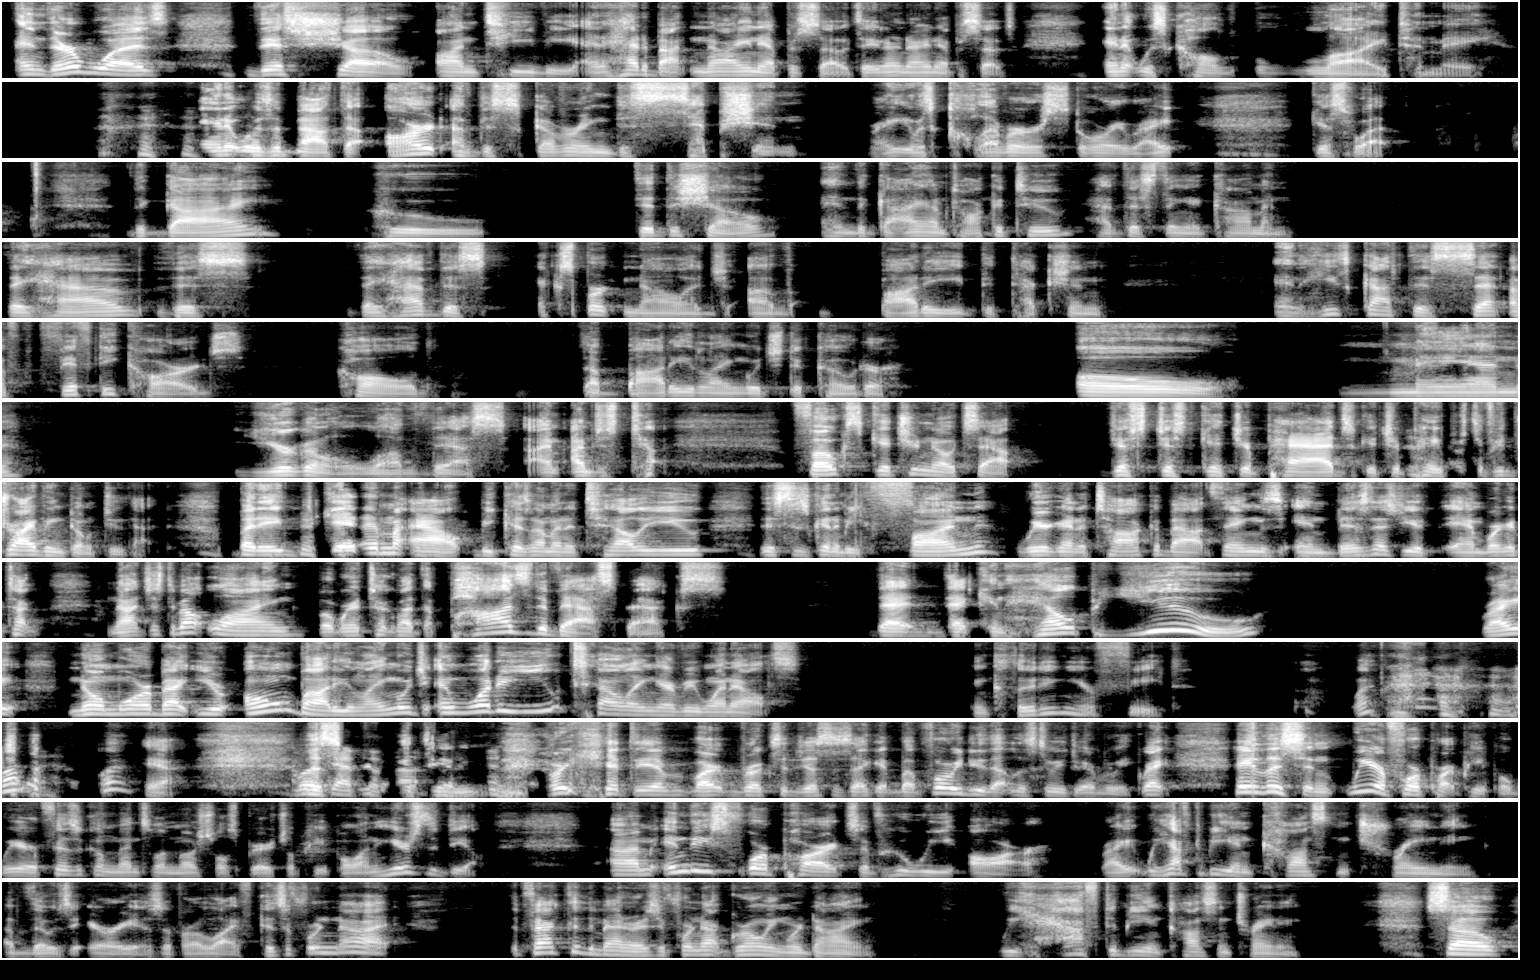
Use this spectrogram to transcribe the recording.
And there was this show on TV, and it had about nine episodes, eight or nine episodes, and it was called Lie to Me. and it was about the art of discovering deception, right? It was clever story, right? Guess what? The guy who did the show and the guy I'm talking to have this thing in common. They have this, they have this expert knowledge of body detection and he's got this set of 50 cards called the body language decoder. Oh man, you're gonna love this. I'm, I'm just telling folks, get your notes out. Just just get your pads, get your papers. If you're driving, don't do that. But it, get them out because I'm going to tell you this is going to be fun. We're going to talk about things in business, you, and we're going to talk not just about lying, but we're going to talk about the positive aspects that that can help you right know more about your own body language and what are you telling everyone else including your feet. What? What, what? yeah. We'll listen, get to we're get to martin brooks in just a second but before we do that let's do it every week right? Hey listen we are four part people. We are physical mental emotional spiritual people and here's the deal. Um, in these four parts of who we are right we have to be in constant training of those areas of our life because if we're not the fact of the matter is, if we're not growing, we're dying. We have to be in constant training. So,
